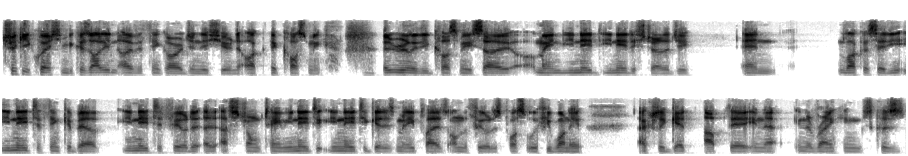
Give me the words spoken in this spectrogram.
tricky question because I didn't overthink Origin this year, and it cost me. It really did cost me. So, I mean, you need you need a strategy, and like I said, you, you need to think about you need to field a, a, strong team. You need to you need to get as many players on the field as possible if you want to actually get up there in that in the rankings because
